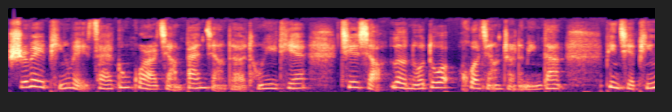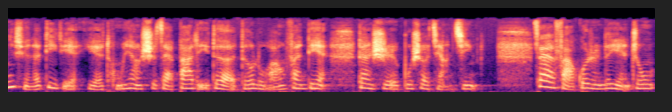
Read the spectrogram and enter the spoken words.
十位评委在龚古尔奖颁奖的同一天揭晓勒诺多获奖者的名单，并且评选的地点也同样是在巴黎的德鲁昂饭店，但是不设奖金。在法国人的眼中，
